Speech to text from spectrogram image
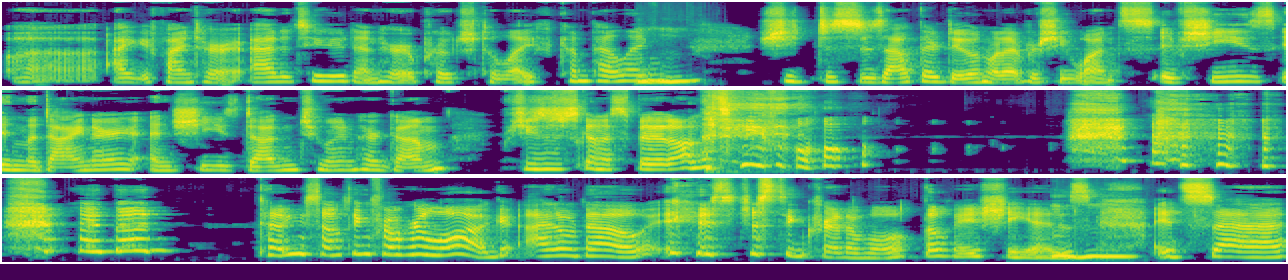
Uh, I find her attitude and her approach to life compelling. Mm-hmm. She just is out there doing whatever she wants. If she's in the diner and she's done chewing her gum, she's just gonna spit it on the table. And then tell you something from her log. I don't know. It's just incredible the way she is. Mm-hmm. It's uh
